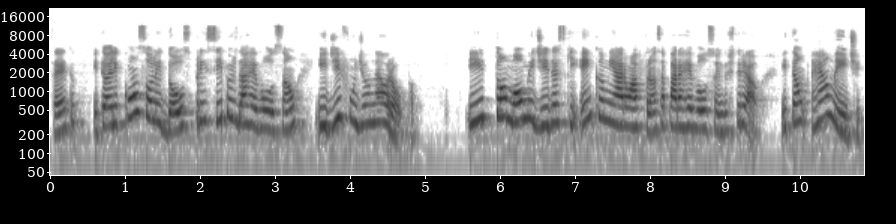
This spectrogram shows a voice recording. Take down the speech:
certo? Então, ele consolidou os princípios da Revolução e difundiu na Europa. E tomou medidas que encaminharam a França para a Revolução Industrial. Então, realmente,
